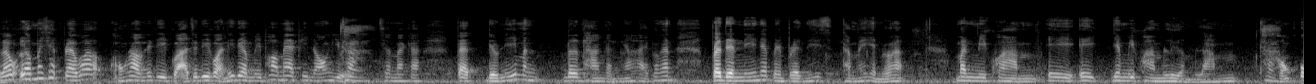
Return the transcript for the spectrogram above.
แล้วแล้วไม่ใช่แปลว่าของเรานี่ดีกว่าอาจจะดีกว่านี่เดียวมีพ่อแม่พี่น้องอยู่ค่ะใช่ไหมคะแต่เดี๋ยวนี้มันเดินทางกันง่าย เพราะงั้นประเด็นนี้เนี่ยเป็นประเด็นที่ทำให้เห็นว่ามันมีความเอเอยังมีความเหลื่อมล้ำค่ะ ของโอ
